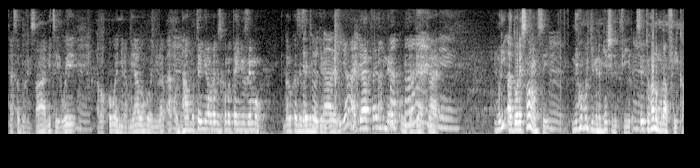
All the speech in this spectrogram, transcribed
Cyangwa se adolescent bitewe abakobwa banyura mu yabo ngo banyura ariko nta muto unyura urabizi ko n'utayinyuzemo ingaruka ziza nyine agira d'âge. ya byatari nyine gukubita byatari. Muri adolescence ni ho burya ibintu byinshi bipfira. Surtout hano muri afurika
